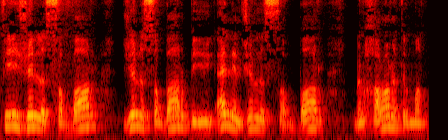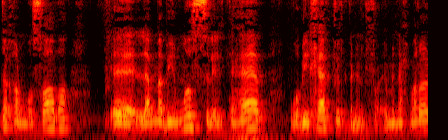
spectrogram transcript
في جل الصبار. جل الصبار بيقلل جل الصبار من حرارة المنطقة المصابة آه، لما بيمص الالتهاب وبيخفف من من احمرار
